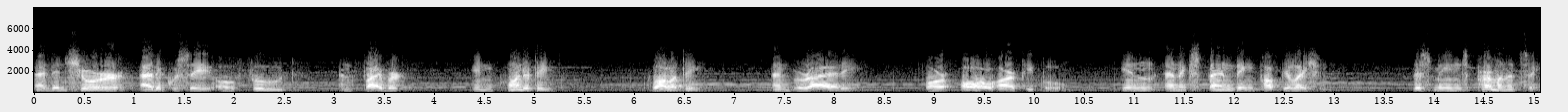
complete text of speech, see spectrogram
and ensure adequacy of food and fiber in quantity, quality, and variety for all our people in an expanding population. This means permanency,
